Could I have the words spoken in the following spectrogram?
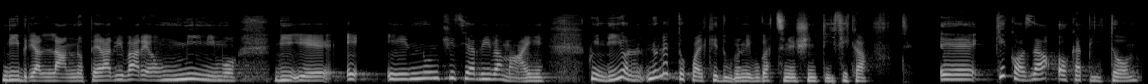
libri all'anno per arrivare a un minimo di... Eh, e, e non ci si arriva mai. Quindi io ne ho letto qualche duro in divulgazione scientifica. Eh, che cosa ho capito?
